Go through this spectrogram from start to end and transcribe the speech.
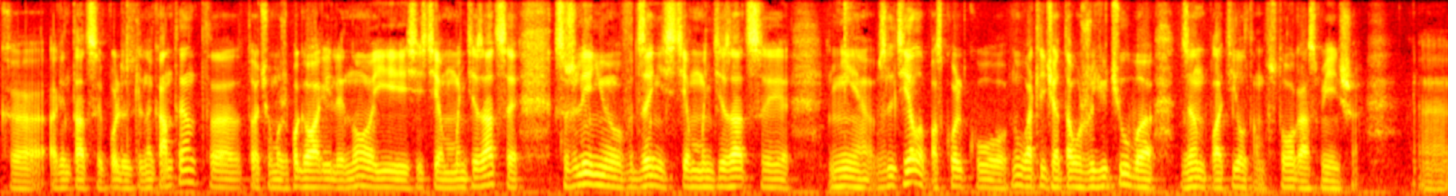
к ориентации пользователя на контент, то, о чем мы уже поговорили, но и система монетизации. К сожалению, в Дзене система монетизации не взлетела, поскольку, ну, в отличие от того же YouTube, Дзен платил там в 100 раз меньше. Э,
